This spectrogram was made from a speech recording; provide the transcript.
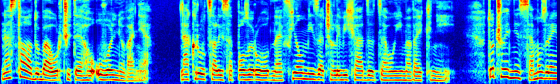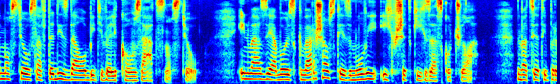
Nastala doba určitého uvoľňovania. Nakrúcali sa pozoruhodné filmy, začali vychádzať zaujímavé knihy. To, čo je dnes samozrejmosťou, sa vtedy zdalo byť veľkou zácnosťou. Invázia vojsk Varšavskej zmluvy ich všetkých zaskočila. 21.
